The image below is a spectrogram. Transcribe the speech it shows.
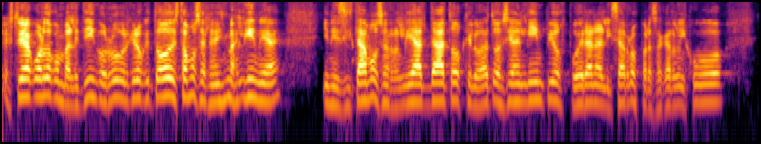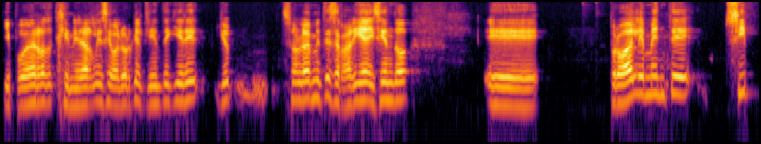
estoy de acuerdo con Valentín, con Rubén, creo que todos estamos en la misma línea y necesitamos en realidad datos, que los datos sean limpios, poder analizarlos para sacarle el jugo y poder generarle ese valor que el cliente quiere. Yo solamente cerraría diciendo, eh, probablemente sí,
